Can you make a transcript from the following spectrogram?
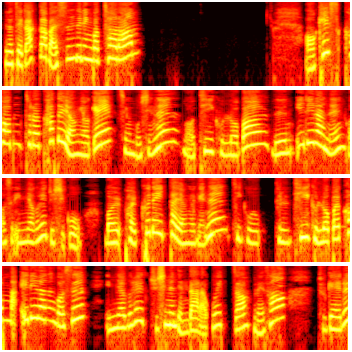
그래서 제가 아까 말씀드린 것처럼 어, 케이스 컨트롤 카드 영역에 지금 보시는 뭐 D 글로벌 는 1이라는 것을 입력을 해주시고 멀, 벌크 데이터 영역에는 D, D 글로벌 컴마 1이라는 것을 입력을 해주시면 된다라고 했죠. 그래서 두 개를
